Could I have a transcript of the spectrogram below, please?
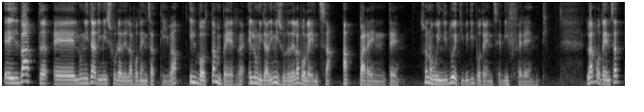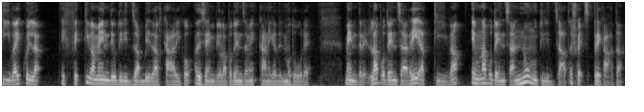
il watt è l'unità di misura della potenza attiva, il volt ampere è l'unità di misura della potenza apparente. Sono quindi due tipi di potenze differenti. La potenza attiva è quella effettivamente utilizzabile dal carico, ad esempio la potenza meccanica del motore, mentre la potenza reattiva è una potenza non utilizzata, cioè sprecata.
